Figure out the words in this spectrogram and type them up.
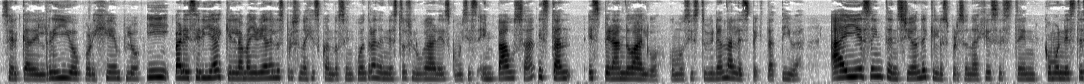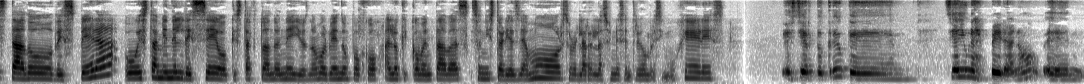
cerca del río, por ejemplo, y parecería que la mayoría de los personajes cuando se encuentran en estos lugares, como dices, en pausa, están esperando algo, como si estuvieran a la expectativa. ¿Hay esa intención de que los personajes estén como en este estado de espera o es también el deseo que está actuando en ellos, ¿no? Volviendo un poco a lo que comentabas, son historias de amor, sobre las relaciones entre hombres y mujeres. Es cierto, creo que sí hay una espera, ¿no? En,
